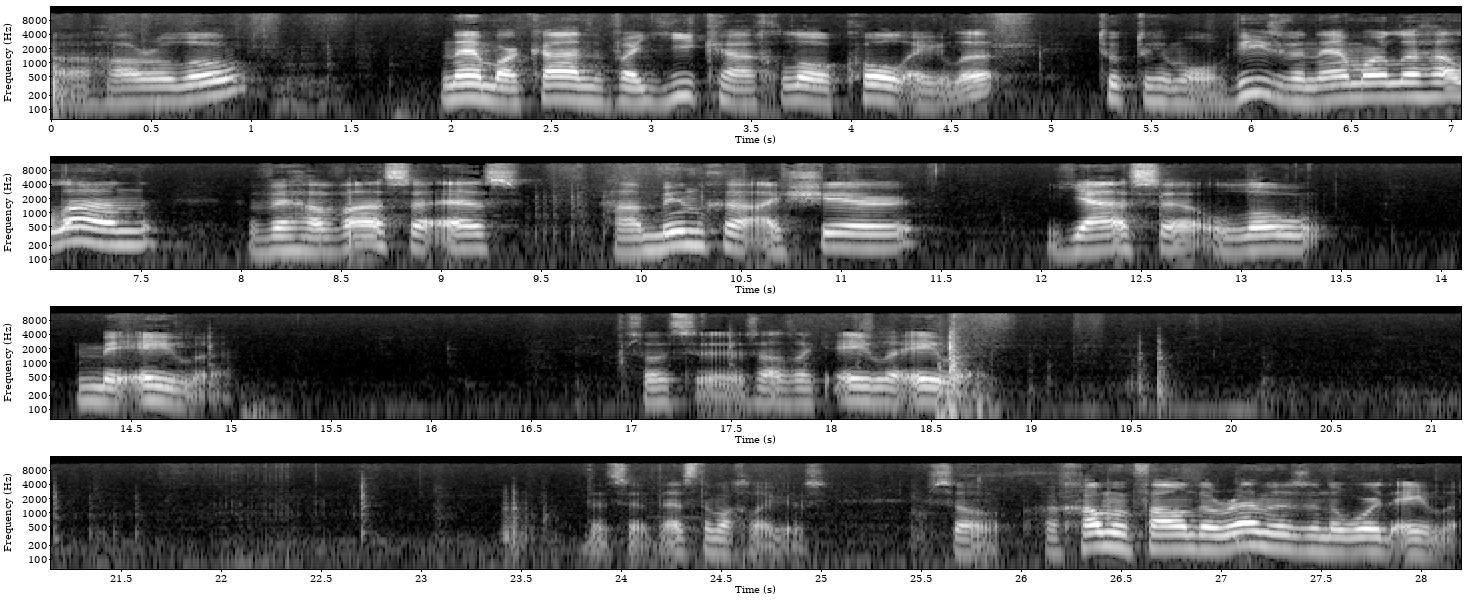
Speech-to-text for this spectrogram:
uh, hara lo Nemar kan vayikach lo kol eile took to him all these v'nemar lehalan ve'havasa es hamincha asher yasa lo me'ela. So it's, uh, it sounds like eila eila. That's it. That's the machlekes. So Chachamim found the remez in the word eila.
